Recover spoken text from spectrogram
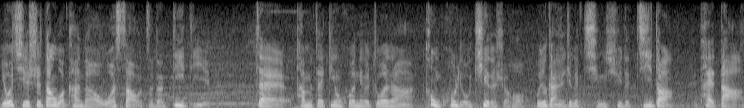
尤其是当我看到我嫂子的弟弟。在他们在订婚那个桌上痛哭流涕的时候，我就感觉这个情绪的激荡太大了，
